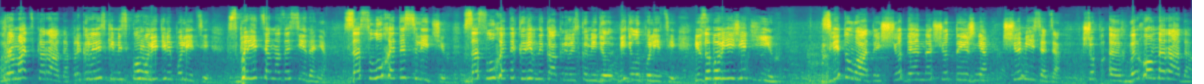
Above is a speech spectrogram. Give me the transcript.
громадська рада при Криворізькому міському відділі поліції. Зберіться на засідання, заслухайте слідчих, заслухайте керівника Криворізького відділу, поліції і зобов'яжіть їх звітувати щоденно, щотижня, щомісяця, щоб е, Верховна Рада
